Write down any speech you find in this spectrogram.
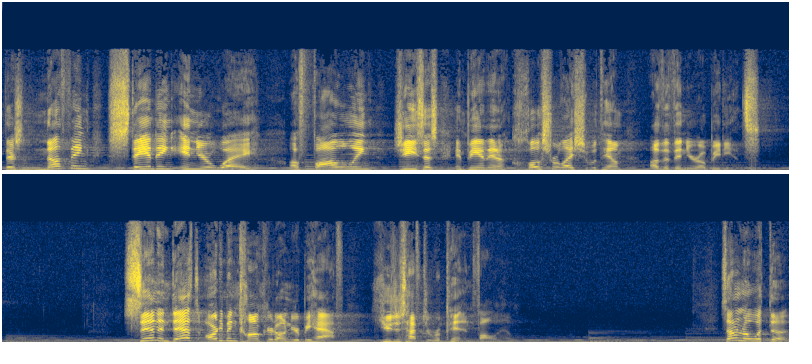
there's nothing standing in your way of following Jesus and being in a close relationship with Him other than your obedience. Sin and death's already been conquered on your behalf. You just have to repent and follow Him. So I don't know what the,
